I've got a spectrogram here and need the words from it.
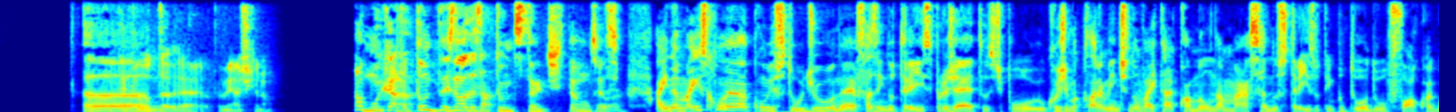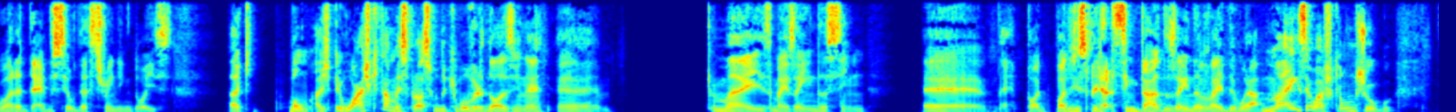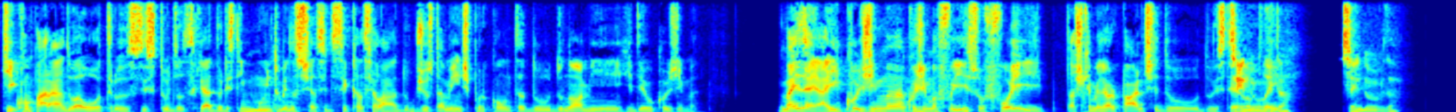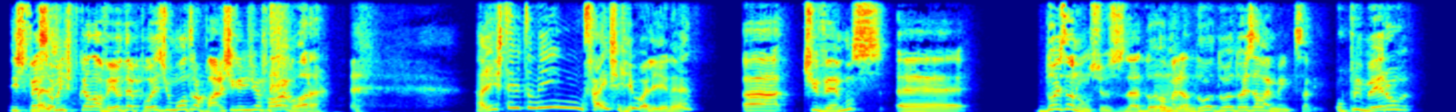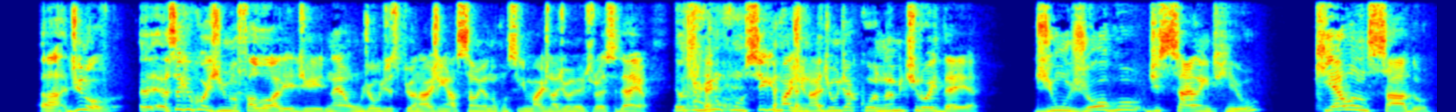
Até pelo, é, eu também acho que não. Tá muito, cara, tá tão, esse negócio tá tão distante, então, sei lá. Ainda mais com, a, com o estúdio, né, fazendo três projetos. Tipo, o Kojima claramente não vai estar tá com a mão na massa nos três o tempo todo. O foco agora deve ser o Death Stranding 2. Uh, que, bom, eu acho que tá mais próximo do que o Overdose, né? É, mas, mas ainda assim. É, é, pode, pode inspirar sentados, ainda vai demorar. Mas eu acho que é um jogo que, comparado a outros estúdios, outros criadores, tem muito menos chance de ser cancelado, justamente por conta do, do nome Hideo Kojima. Mas é, aí Kojima, Kojima foi isso, foi, acho que a melhor parte do, do State Sem Play. dúvida. Sem dúvida. Especialmente porque ela veio depois de uma outra parte que a gente vai falar agora. A gente teve também Silent Hill ali, né? Ah, tivemos é, dois anúncios, né? Do- ou Uhum. melhor, do- do- dois elementos ali. O primeiro, ah, de novo, eu sei que o Kojima falou ali de né, um jogo de espionagem e ação e eu não consigo imaginar de onde ele tirou essa ideia. Eu também não consigo imaginar de onde a Konami tirou a ideia de um jogo de Silent Hill que é lançado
